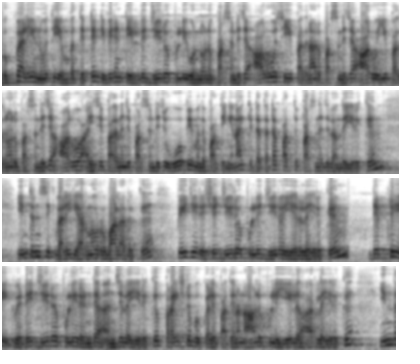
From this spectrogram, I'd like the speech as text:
புக் வேல்யூ நூற்றி எண்பத்தெட்டு. டிவிடெண்ட் ஈல்டு ஜீரோ புள்ளி ஒன்று ஒன்று பர்சன்டேஜ் ஆர்ஓசி பதினாறு பர்சன்டேஜ் ஆர்ஓஇ பதினோரு பர்சன்டேஜ் ஆர்ஓஐசி பதினஞ்சு பர்சன்டேஜ் ஓபிஎம் வந்து பார்த்தீங்கன்னா கிட்டத்தட்ட பத்து பர்சன்டேஜில் வந்து இருக்குது இன்டென்சிக் வேல்யூ இரநூறுபாவில் இருக்குது பிஜி ரேஷியோ ஜீரோ புள்ளி ஜீரோ ஏழில் இருக்குது டெப்ட் ஈக்விட்டி ஜீரோ புள்ளி ரெண்டு அஞ்சில் இருக்குது ப்ரைஸ் டு புக் வேல்யூ பார்த்தீங்கன்னா நாலு புள்ளி ஏழு ஆறில் இருக்குது இந்த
